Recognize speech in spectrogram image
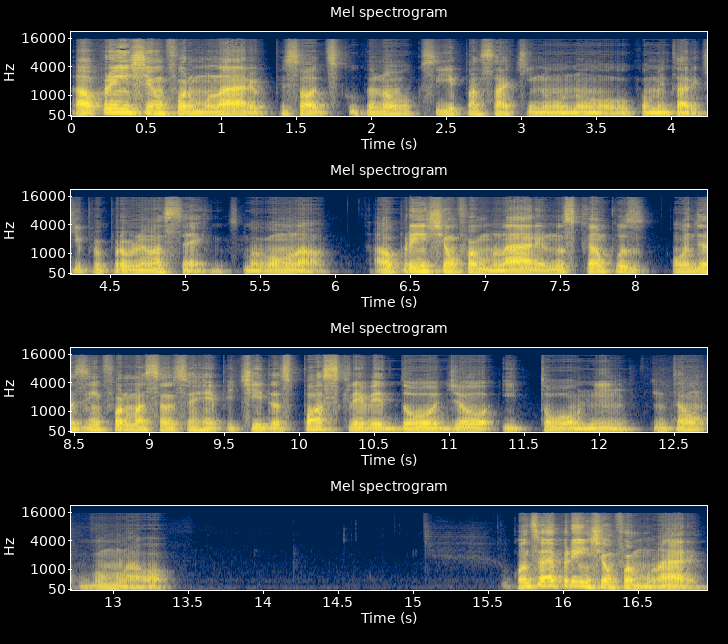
Ao preencher um formulário, pessoal, desculpa, eu não vou conseguir passar aqui no, no comentário aqui por problemas técnicos, mas vamos lá. Ó. Ao preencher um formulário, nos campos onde as informações são repetidas, posso escrever do, jo e to, nin? Então, vamos lá, ó. Quando você vai preencher um formulário,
